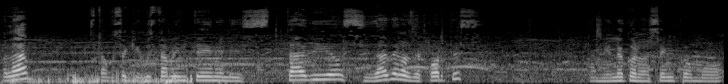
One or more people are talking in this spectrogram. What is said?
Hola, estamos aquí justamente en el Estadio Ciudad de los Deportes. También lo conocen como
